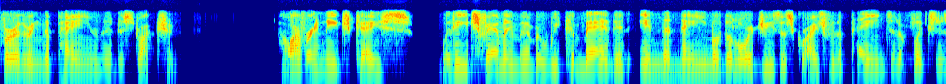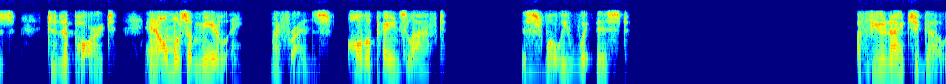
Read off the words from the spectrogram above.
furthering the pain and the destruction. However, in each case, with each family member, we commanded in the name of the Lord Jesus Christ for the pains and afflictions to depart. And almost immediately, my friends, all the pains left. This is what we witnessed a few nights ago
